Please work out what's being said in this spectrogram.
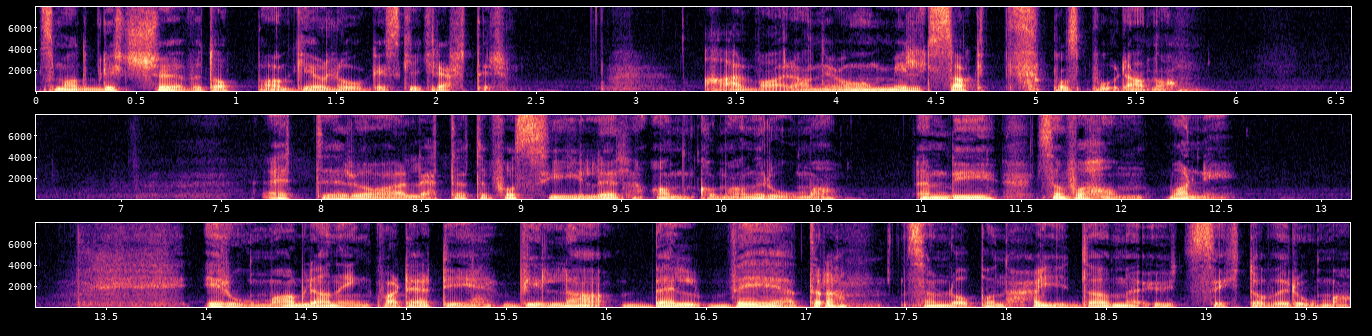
som hadde blitt skjøvet opp av geologiske krefter. Her var han jo mildt sagt på sporet nå. Etter å ha lett etter fossiler ankom han Roma, en by som for ham var ny. I Roma ble han innkvartert i Villa Belvedre, som lå på en høyde med utsikt over Roma.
